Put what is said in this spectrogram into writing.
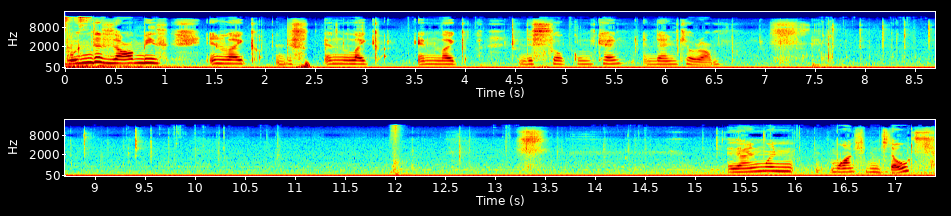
Bring the zombies in like this, in like, in like this circle, okay? And then kill them. Does anyone want some notes?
